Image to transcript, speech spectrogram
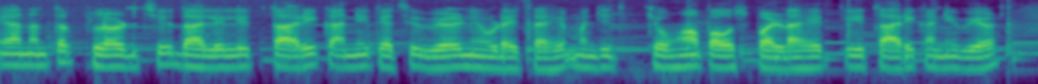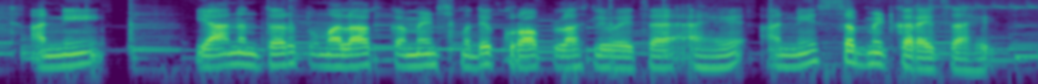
यानंतर फ्लडची झालेली तारीख आणि त्याची वेळ निवडायचं आहे. म्हणजे केव्हा पाऊस पडला आहे ती तारीख आणि वेळ. आणि यानंतर तुम्हाला कमेंट्समध्ये क्रॉप लॉस लिहायचा आहे आणि सबमिट करायचं आहे.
